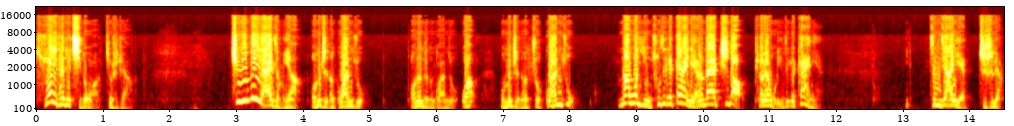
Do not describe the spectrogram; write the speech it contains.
所以它就启动了，就是这样的。至于未来怎么样，我们只能关注。我们只能关注我，我们只能做关注。那我引出这个概念，让大家知道漂亮五零这个概念，增加一点知识量。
